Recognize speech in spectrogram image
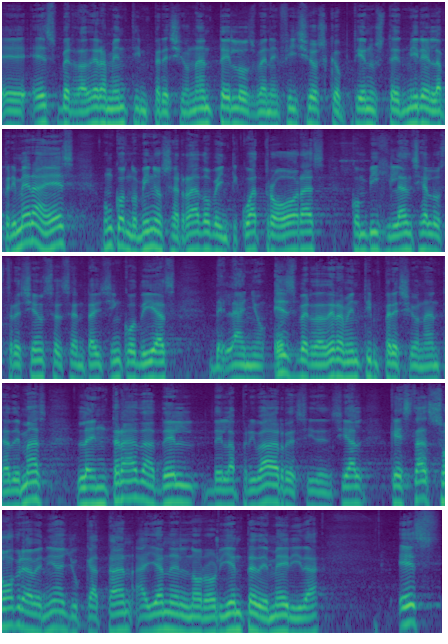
Eh, es verdaderamente impresionante los beneficios que obtiene usted. Mire, la primera es un condominio cerrado 24 horas con vigilancia los 365 días del año. Es verdaderamente impresionante. Además, la entrada del, de la privada residencial que está sobre Avenida Yucatán, allá en el nororiente de Mérida, es,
